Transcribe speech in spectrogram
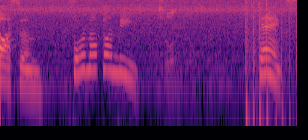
Awesome. Form up on me. Thanks.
